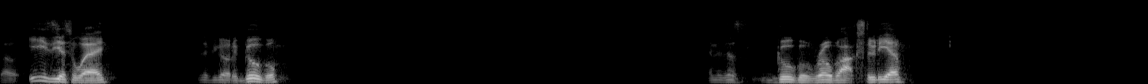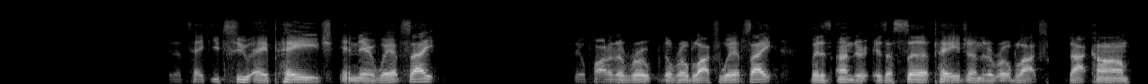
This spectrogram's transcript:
So easiest way is if you go to Google and just Google Roblox Studio. It'll take you to a page in their website still part of the Ro- the Roblox website, but it's under is a sub page under the Roblox.com.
